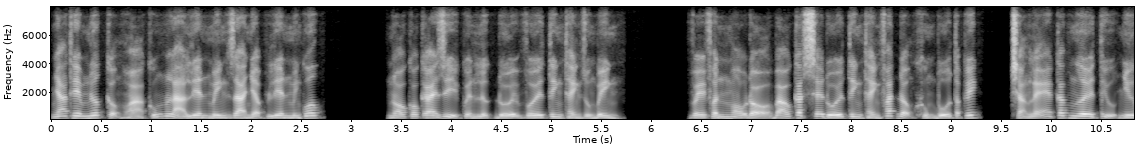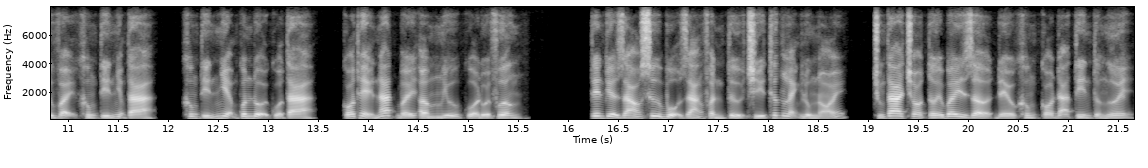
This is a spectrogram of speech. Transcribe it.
nhã thêm nước Cộng Hòa cũng là liên minh gia nhập liên minh quốc. Nó có cái gì quyền lực đối với tinh thành dùng binh? Về phần màu đỏ báo cắt sẽ đối tinh thành phát động khủng bố tập kích, chẳng lẽ các ngươi tiểu như vậy không tín nhiệm ta, không tín nhiệm quân đội của ta, có thể nát bấy âm mưu của đối phương. Tên kia giáo sư bộ dáng phần tử trí thức lạnh lùng nói, chúng ta cho tới bây giờ đều không có đã tin tưởng ngươi.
